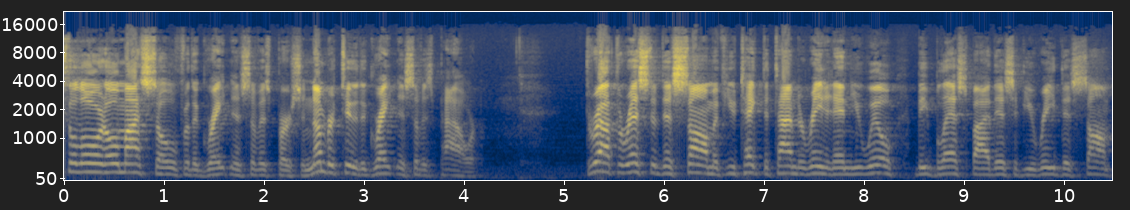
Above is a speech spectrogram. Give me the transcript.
the Lord, O my soul, for the greatness of his person. Number two, the greatness of his power. Throughout the rest of this psalm, if you take the time to read it, and you will be blessed by this if you read this psalm,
